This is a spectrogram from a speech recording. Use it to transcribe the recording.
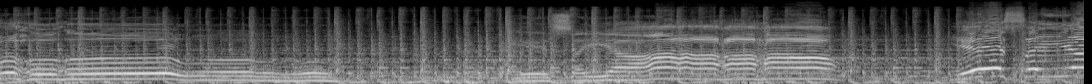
ఓహో ఏసయ్యా ఏసయ్యా ఏసయ్యా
